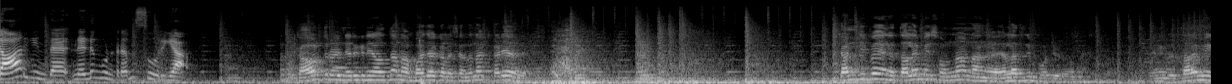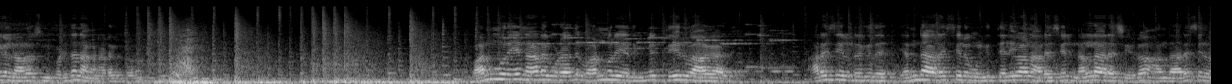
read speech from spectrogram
யார் இந்த நெடுங்குன்றம் சூர்யா? காவல்துறை நெருக்கடியால் தான் நான் பாஜகவில் சேர்ந்தேன்னா கிடையாது. கண்டிப்பாக எங்கள் தலைமை சொன்னால் நாங்கள் எல்லாத்துலேயும் போட்டிடுவோங்க எங்களோட தலைமைகள் ஆலோசனைப்படி தான் நாங்கள் நடக்க போகிறோம் வன்முறையே நாடக்கூடாது வன்முறை எதுக்குமே தீர்வு ஆகாது. அரசியல் இருக்குது. எந்த அரசியல் உங்களுக்கு தெளிவான அரசியல் நல்ல அரசியலோ அந்த அரசியல்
